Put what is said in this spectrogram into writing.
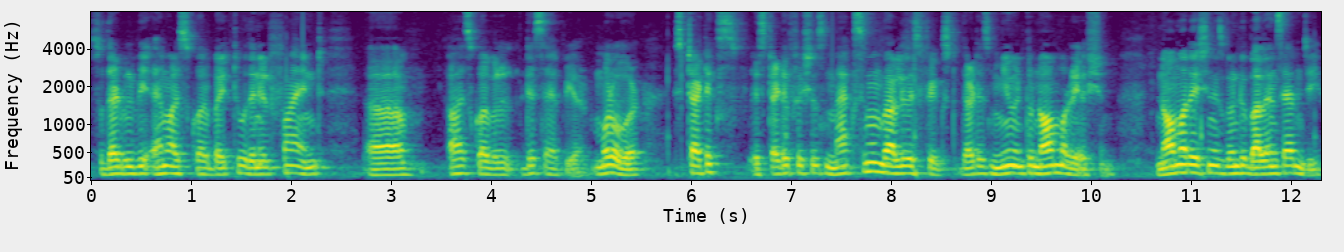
So that will be mr square by 2 then you'll find uh, r square will disappear. Moreover static static friction's maximum value is fixed. That is mu into normal reaction normal reaction is going to balance mg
